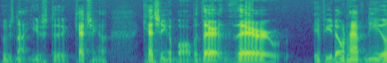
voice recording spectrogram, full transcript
who's not used to catching a catching a ball. But there, there, if you don't have Neal,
